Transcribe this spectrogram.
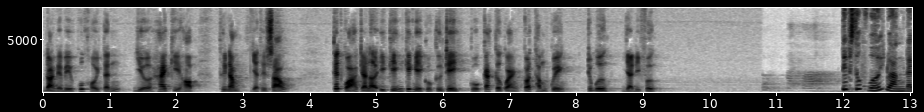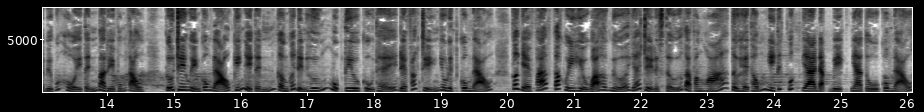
đoàn đại biểu Quốc hội tỉnh giữa hai kỳ họp thứ 5 và thứ 6. Kết quả trả lời ý kiến kiến nghị của cử tri của các cơ quan có thẩm quyền, trung ương và địa phương. Tiếp xúc với đoàn đại biểu Quốc hội tỉnh Bà Rịa Vũng Tàu, cử tri huyện Côn Đảo kiến nghị tỉnh cần có định hướng, mục tiêu cụ thể để phát triển du lịch Côn Đảo, có giải pháp phát huy hiệu quả hơn nữa giá trị lịch sử và văn hóa từ hệ thống di tích quốc gia đặc biệt nhà tù Côn Đảo.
